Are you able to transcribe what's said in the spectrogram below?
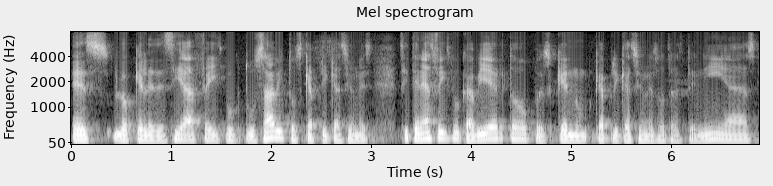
es lo que le decía a Facebook tus hábitos, qué aplicaciones. Si tenías Facebook abierto, pues qué, qué aplicaciones otras tenías.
